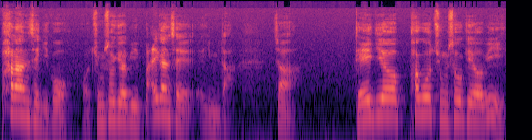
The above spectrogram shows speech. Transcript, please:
파란색이고 어, 중소기업이 빨간색입니다. 자, 대기업하고 중소기업이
